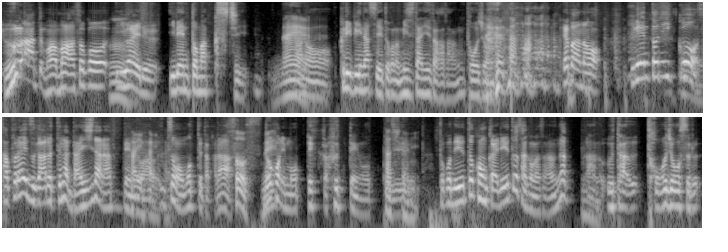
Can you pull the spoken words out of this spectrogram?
うわーって、まあまあ、あそこ、うんいわゆるイベントマックス値、ね。あの、クリーピーナッツでいうとこの水谷豊さん登場。やっぱあの、イベントに一個サプライズがあるっていうのは大事だなっていうのはい。つも思ってたから、そうっすね。どこに持っていくか沸点をっていう確かに。とこで言うと今回で言うと佐久間さんが、あの歌う登場する。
